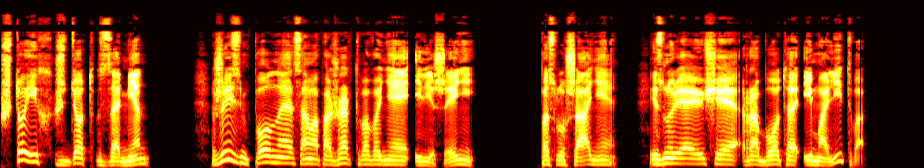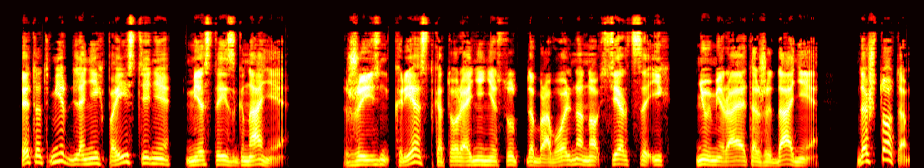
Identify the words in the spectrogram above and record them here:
Что их ждет взамен? Жизнь полная самопожертвования и лишений, послушание, изнуряющая работа и молитва. Этот мир для них поистине место изгнания. Жизнь – крест, который они несут добровольно, но в сердце их не умирает ожидание. Да что там,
